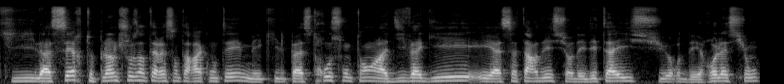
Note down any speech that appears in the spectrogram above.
qu'il a certes plein de choses intéressantes à raconter, mais qu'il passe trop son temps à divaguer et à s'attarder sur des détails, sur des relations,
